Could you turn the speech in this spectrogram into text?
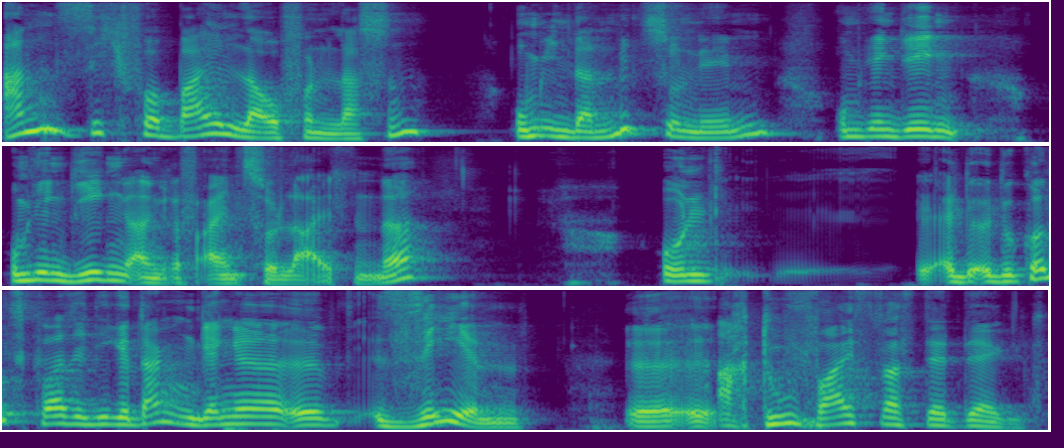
an sich vorbeilaufen lassen, um ihn dann mitzunehmen, um den, Gegen, um den Gegenangriff einzuleiten. Ne? Und äh, du, du konntest quasi die Gedankengänge äh, sehen. Äh, Ach, du weißt, was der denkt.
